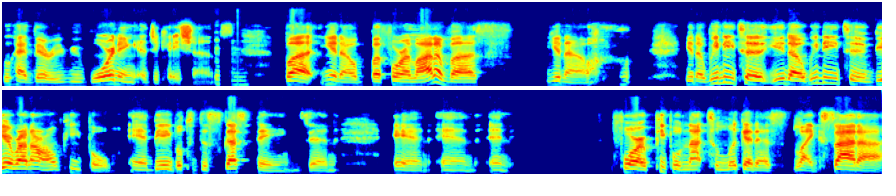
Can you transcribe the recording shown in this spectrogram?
who had very rewarding educations mm-hmm. but you know but for a lot of us you know you know we need to you know we need to be around our own people and be able to discuss things and and and and for people not to look at us like side eye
